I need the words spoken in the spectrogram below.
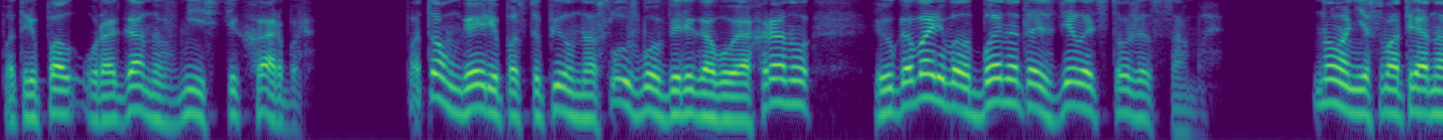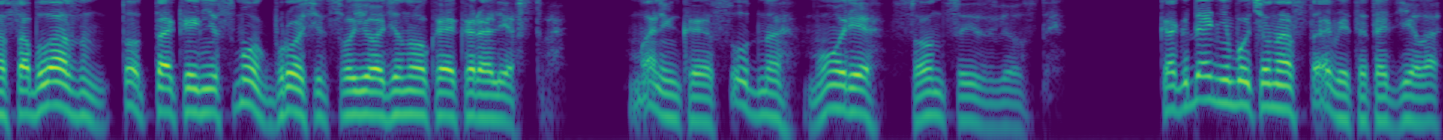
потрепал ураган в Мистик-Харбор. Потом Гэри поступил на службу в береговую охрану и уговаривал Беннета сделать то же самое. Но, несмотря на соблазн, тот так и не смог бросить свое одинокое королевство. Маленькое судно, море, солнце и звезды. Когда-нибудь он оставит это дело.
